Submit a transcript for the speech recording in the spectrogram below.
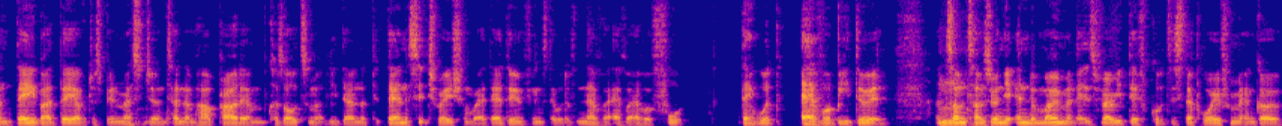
And day by day, I've just been messaging and telling them how proud I am because ultimately they're in a, they're in a situation where they're doing things they would have never, ever, ever thought they would ever be doing. And Mm. sometimes when you're in the moment, it's very difficult to step away from it and go,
